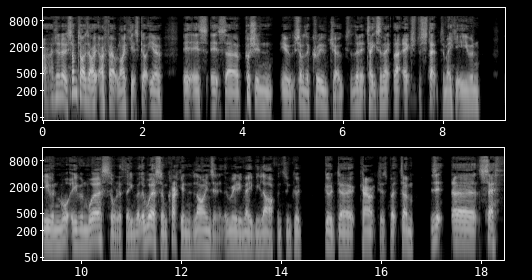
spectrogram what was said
I don't know. Sometimes I, I felt like it's got you know, it's it's uh, pushing you know, some of the crude jokes, and then it takes an, that extra step to make it even even more even worse sort of thing. But there were some cracking lines in it that really made me laugh, and some good good uh, characters. But um, is it uh, Seth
